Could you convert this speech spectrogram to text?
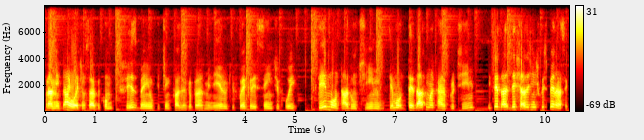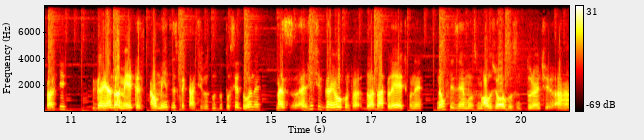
para mim tá ótimo, sabe? Como fez bem o que tinha que fazer no Campeonato Mineiro, que foi crescente, foi ter montado um time, ter, ter dado uma cara pro time e ter dado, deixado a gente com esperança. É claro que ganhar do América aumenta as expectativas do, do torcedor, né? Mas a gente ganhou contra do, do Atlético, né? Não fizemos maus jogos durante a,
